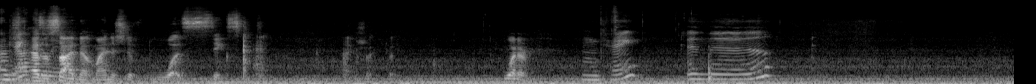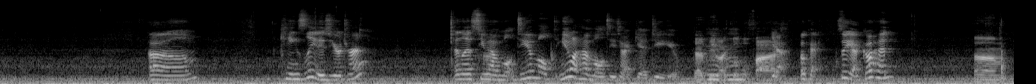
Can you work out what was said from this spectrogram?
I'm Okay. not As a side note, my initiative was 60, actually, but whatever. Okay. And then, um, Kingsley, it is your turn. Unless you have multi, do you have multi? You don't have multi attack yet, do you? That'd be like Mm-mm. level 5. Yeah. Okay. So yeah, go ahead. Um.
